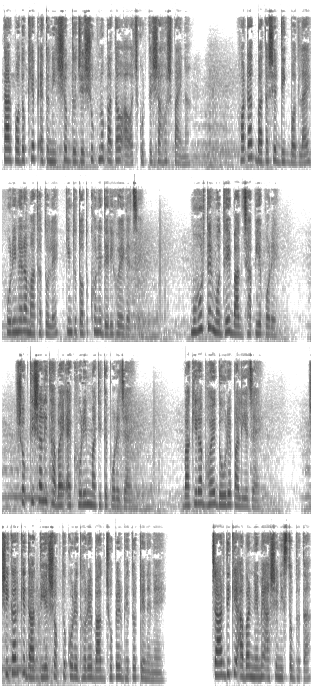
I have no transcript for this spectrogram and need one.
তার পদক্ষেপ এত নিঃশব্দ যে শুকনো পাতাও আওয়াজ করতে সাহস পায় না। হঠাৎ বাতাসের দিক বদলায় হরিণেরা মাথা তোলে, কিন্তু ততক্ষণে দেরি হয়ে গেছে। মুহূর্তের মধ্যেই বাঘ ঝাঁপিয়ে পড়ে। শক্তিশালী থাবায় এক হরিণ মাটিতে পড়ে যায়। বাকিরা ভয়ে দৌড়ে পালিয়ে যায়। শিকারকে দাঁত দিয়ে শক্ত করে ধরে বাঘ ঝোপের ভেতর টেনে নেয়। চারদিকে আবার নেমে আসে নিস্তব্ধতা,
